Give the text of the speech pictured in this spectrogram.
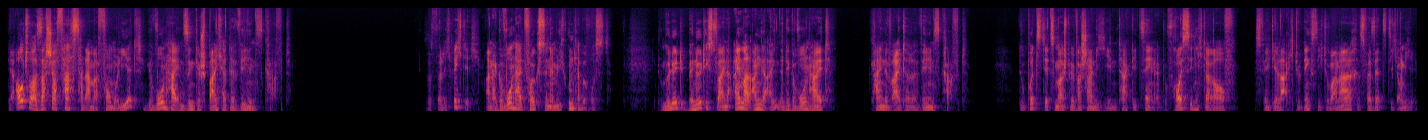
Der Autor Sascha Fast hat einmal formuliert, Gewohnheiten sind gespeicherte Willenskraft. Das ist völlig richtig. Einer Gewohnheit folgst du nämlich unterbewusst. Du benötigst für eine einmal angeeignete Gewohnheit keine weitere Willenskraft. Du putzt dir zum Beispiel wahrscheinlich jeden Tag die Zähne. Du freust dich nicht darauf, es fällt dir leicht. Du denkst nicht drüber nach, es versetzt dich auch nicht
